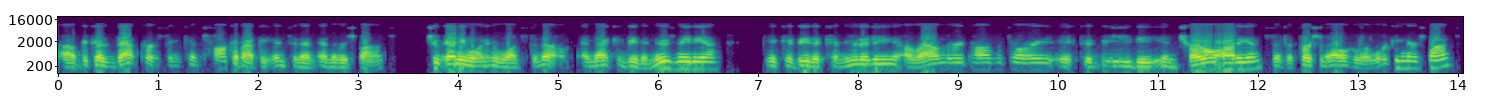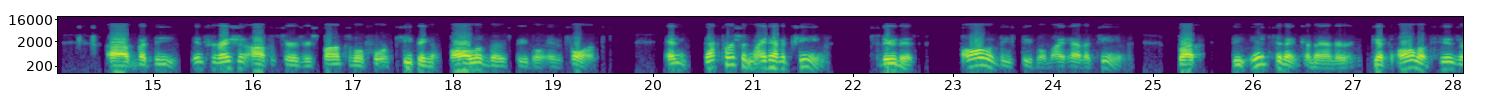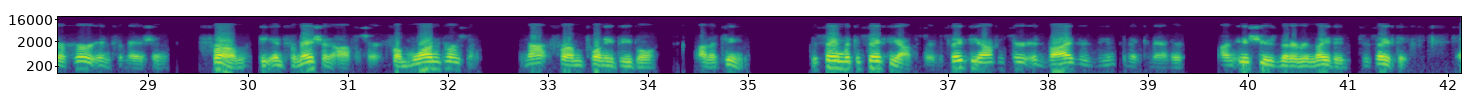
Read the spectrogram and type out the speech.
Uh, because that person can talk about the incident and the response to anyone who wants to know. And that can be the news media, it could be the community around the repository, it could be the internal audience of the personnel who are working the response, uh, but the information officer is responsible for keeping all of those people informed. And that person might have a team to do this. All of these people might have a team. But the incident commander gets all of his or her information from the information officer, from one person, not from 20 people on a team. The same with the safety officer. The safety officer advises the incident commander on issues that are related to safety.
